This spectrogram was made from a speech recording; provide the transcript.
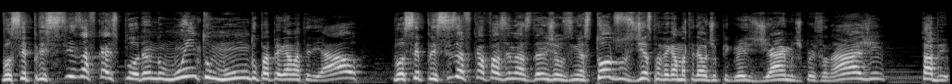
Você precisa ficar explorando muito o mundo pra pegar material. Você precisa ficar fazendo as dungeonzinhas todos os dias pra pegar material de upgrade de arma, de personagem. Sabe?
